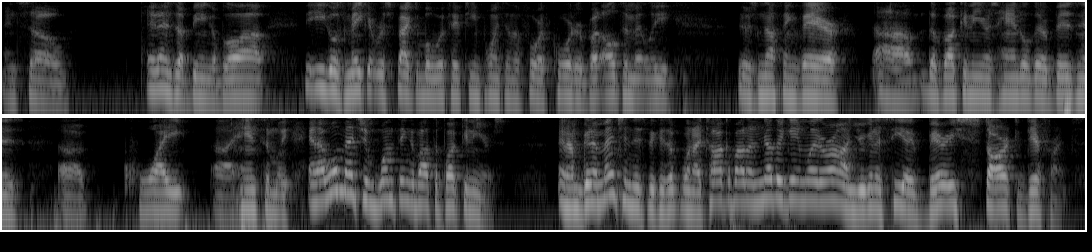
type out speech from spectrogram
and so it ends up being a blowout. The Eagles make it respectable with 15 points in the fourth quarter, but ultimately there's nothing there. Uh, the Buccaneers handle their business uh, quite uh, handsomely. And I will mention one thing about the Buccaneers. And I'm going to mention this because when I talk about another game later on, you're going to see a very stark difference.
